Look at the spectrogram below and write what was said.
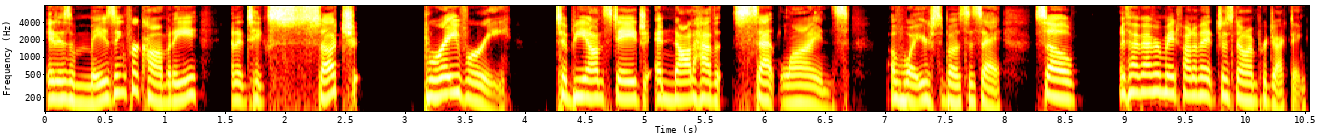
It is amazing for comedy and it takes such bravery to be on stage and not have set lines of what you're supposed to say. So, if I've ever made fun of it, just know I'm projecting.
